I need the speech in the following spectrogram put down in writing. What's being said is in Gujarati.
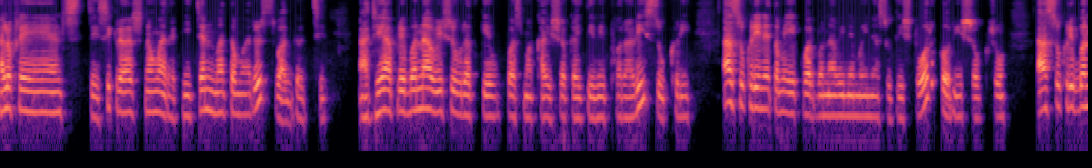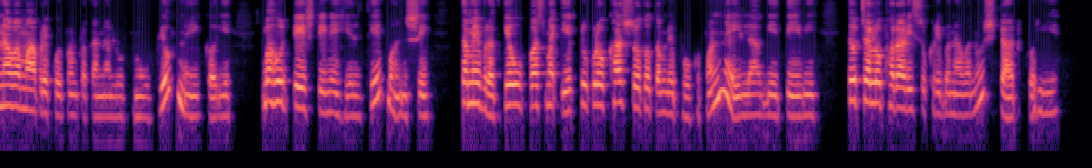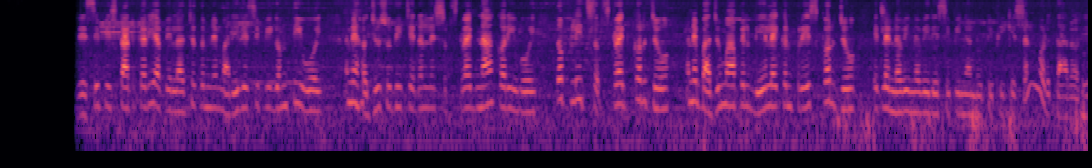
હેલો ફ્રેન્ડ્સ જય શ્રી કૃષ્ણ. મારા કિચનમાં તમારું સ્વાગત છે. આજે આપણે બનાવીશું વ્રત કે ઉપવાસમાં ખાઈ શકાય તેવી ફરાળી સુખડી. આ સુખડીને તમે એકવાર બનાવીને મહિના સુધી સ્ટોર કરી શકશો. આ સુખડી બનાવવામાં આપણે કોઈ પણ પ્રકારના લોટનો ઉપયોગ નહીં કરીએ. બહુ ટેસ્ટી ને હેલ્થી બનશે. તમે વ્રત કે ઉપવાસમાં એક ટુકડો ખાશો તો તમને ભૂખ પણ નહીં લાગે તેવી. તો ચલો ફરાળી સુખડી બનાવવાનું સ્ટાર્ટ કરીએ. રેસીપી સ્ટાર્ટ કર્યા પહેલાં જો તમને મારી રેસીપી ગમતી હોય અને હજુ સુધી ચેનલને સબસ્ક્રાઈબ ના કરી હોય તો પ્લીઝ સબસ્ક્રાઈબ કરજો અને બાજુમાં આપેલ બે લાઇકન પ્રેસ કરજો એટલે નવી નવી રેસીપીના નોટિફિકેશન મળતા રહે.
